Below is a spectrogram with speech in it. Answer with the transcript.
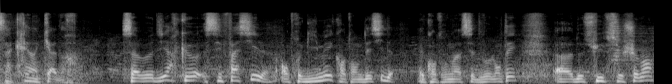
Ça crée un cadre. Ça veut dire que c'est facile, entre guillemets, quand on le décide, et quand on a cette volonté euh, de suivre ce chemin,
